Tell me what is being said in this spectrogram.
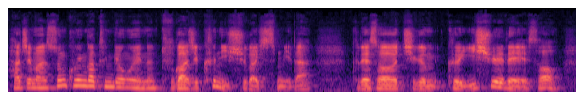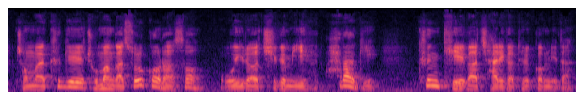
하지만 순코인 같은 경우에는 두 가지 큰 이슈가 있습니다. 그래서 지금 그 이슈에 대해서 정말 크게 조만간 쏠 거라서 오히려 지금 이 하락이 큰 기회가 자리가 될 겁니다.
